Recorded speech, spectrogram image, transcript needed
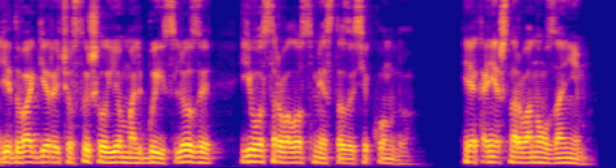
Едва Герыч услышал ее мольбы и слезы, его сорвало с места за секунду. Я, конечно, рванул за ним.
